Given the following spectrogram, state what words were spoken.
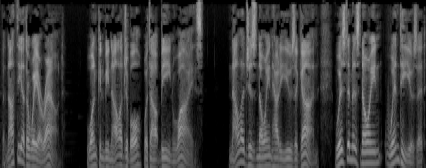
but not the other way around. One can be knowledgeable without being wise. Knowledge is knowing how to use a gun. Wisdom is knowing when to use it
